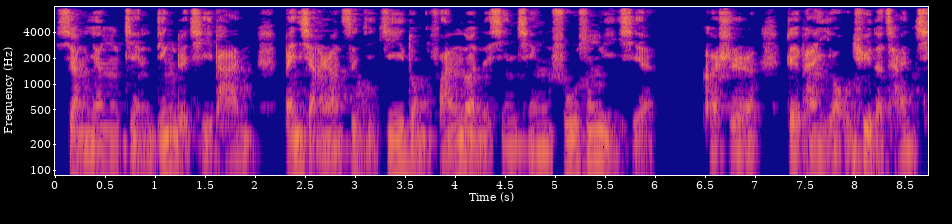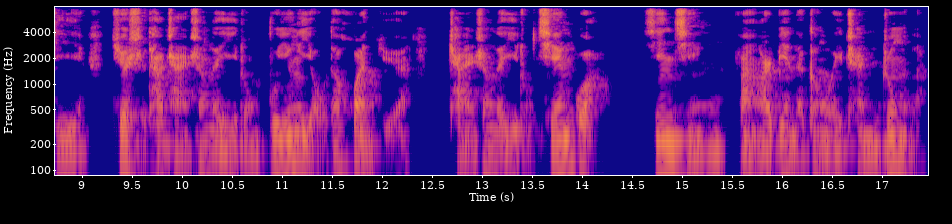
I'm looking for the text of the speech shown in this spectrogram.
项英紧盯着棋盘，本想让自己激动烦乱的心情疏松一些。可是这盘有趣的残棋却使他产生了一种不应有的幻觉，产生了一种牵挂，心情反而变得更为沉重了。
